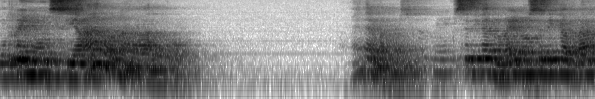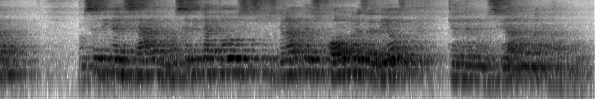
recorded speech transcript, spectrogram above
renunciaron a algo. Amén, hermanos. No se diga Noé, no se diga Abraham, no se diga Isaac, no se diga todos esos grandes hombres de Dios que renunciaron a algo.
